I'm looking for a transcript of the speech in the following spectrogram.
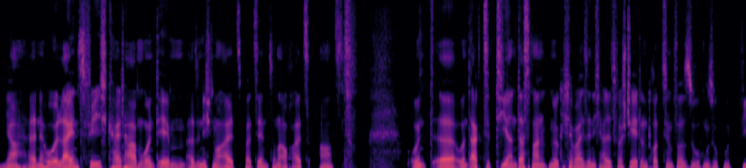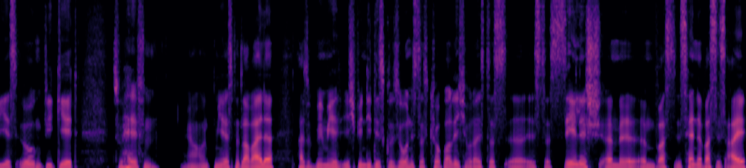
ja, eine hohe Leidensfähigkeit haben und eben, also nicht nur als Patient, sondern auch als Arzt und, äh, und akzeptieren, dass man möglicherweise nicht alles versteht und trotzdem versuchen, so gut wie es irgendwie geht, zu helfen. Ja, und mir ist mittlerweile, also mir, ich bin die Diskussion, ist das körperlich oder ist das, äh, ist das seelisch, ähm, ähm, was ist Henne, was ist Ei,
